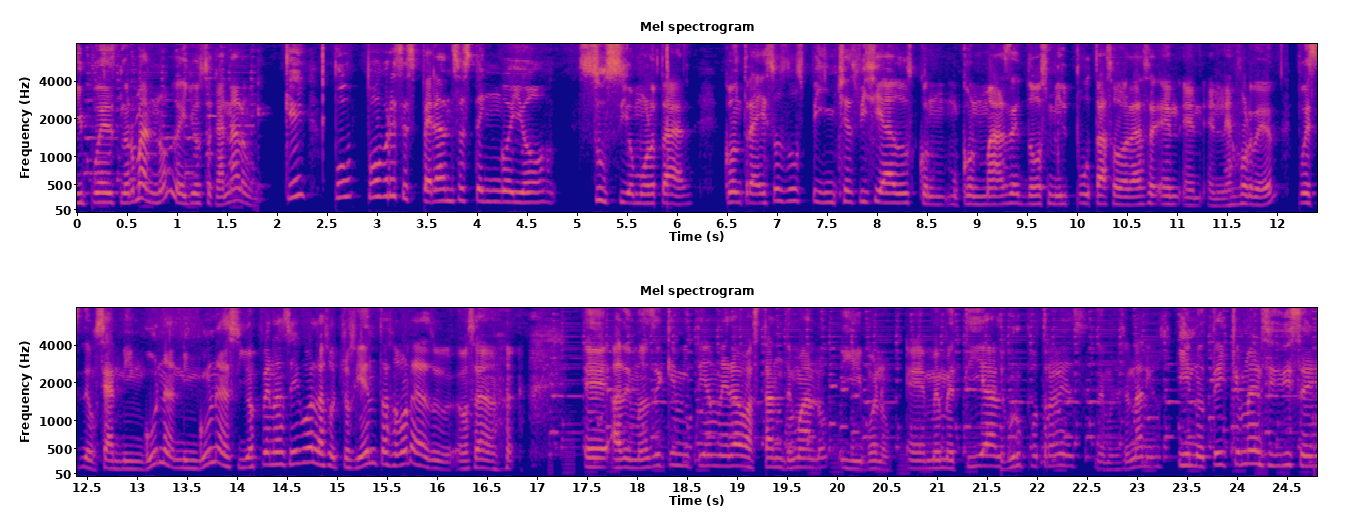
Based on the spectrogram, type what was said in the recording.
Y pues normal, ¿no? Ellos ganaron. ¿Qué pobres esperanzas tengo yo, sucio mortal, contra esos dos pinches viciados con, más de 2000 putas horas en, en, en Left 4 Dead, pues, o sea, ninguna, ninguna. Yo apenas llego a las 800 horas, o sea, eh, además de que mi tía me era bastante malo, y bueno, eh, me metí al grupo otra vez de mercenarios y noté que Mercy dice,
